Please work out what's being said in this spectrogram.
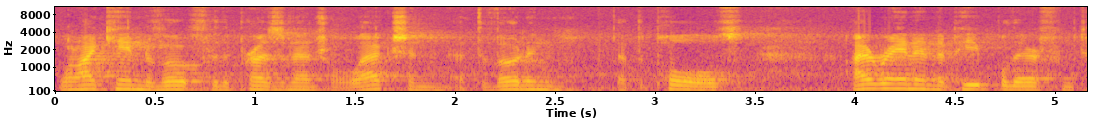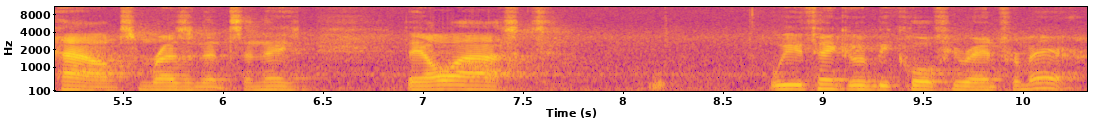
When I came to vote for the presidential election at the voting at the polls, I ran into people there from town, some residents, and they they all asked, "Would you think it would be cool if you ran for mayor?"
